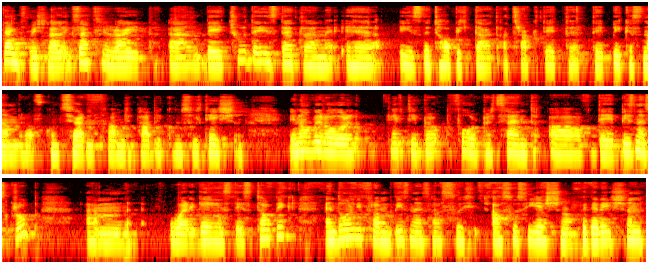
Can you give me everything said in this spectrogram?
Thanks, Michelle. Exactly right. Um, the two days deadline uh, is the topic that attracted the, biggest number of concern from the public consultation. In overall, 54% of the business group um, were against this topic, and only from business Associ- association or federation,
